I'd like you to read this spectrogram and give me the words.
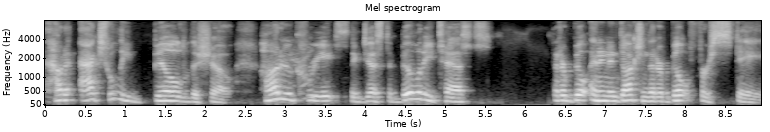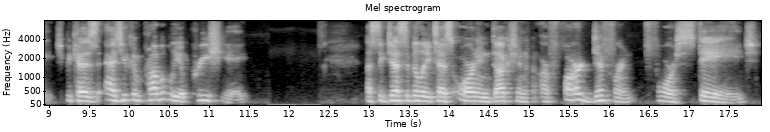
how to actually build the show, how to create suggestibility tests that are built and an induction that are built for stage. Because as you can probably appreciate, a suggestibility test or an induction are far different for stage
